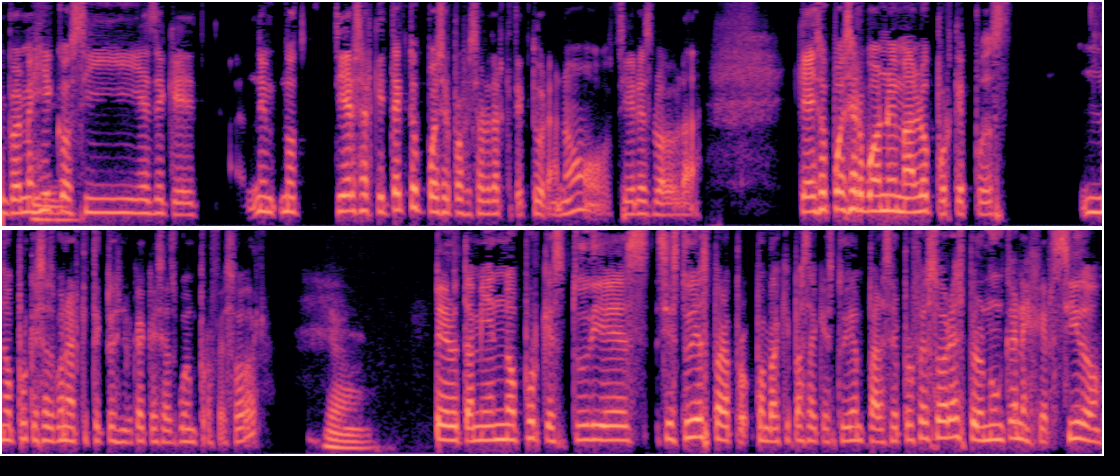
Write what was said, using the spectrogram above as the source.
ejemplo, en México sí es de que no, si eres arquitecto, puedes ser profesor de arquitectura, ¿no? O si eres bla, bla, bla. Que eso puede ser bueno y malo porque, pues, no porque seas buen arquitecto significa que seas buen profesor. Pero también no porque estudies, si estudias para, por aquí pasa que estudian para ser profesores, pero nunca han ejercido.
